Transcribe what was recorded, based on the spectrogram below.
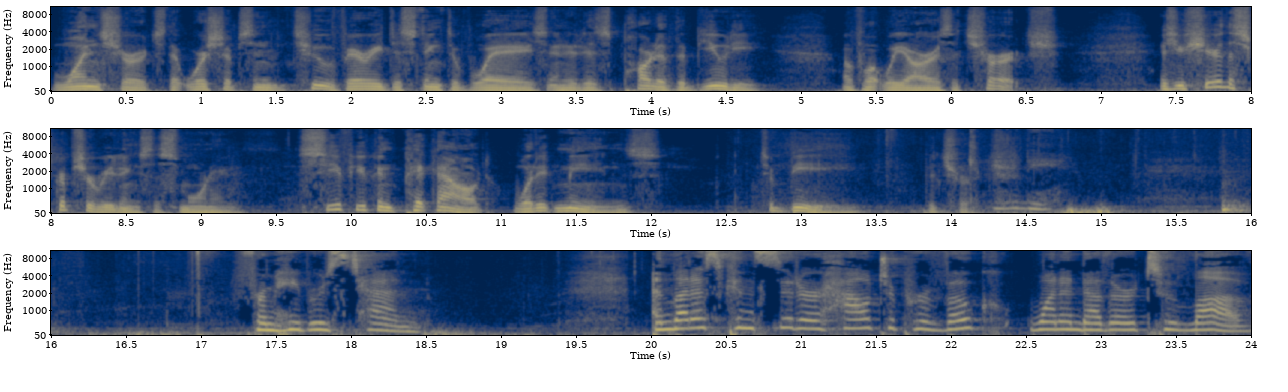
one church that worships in two very distinctive ways, and it is part of the beauty of what we are as a church. As you hear the scripture readings this morning, see if you can pick out what it means to be the church. Community. From Hebrews 10. And let us consider how to provoke one another to love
